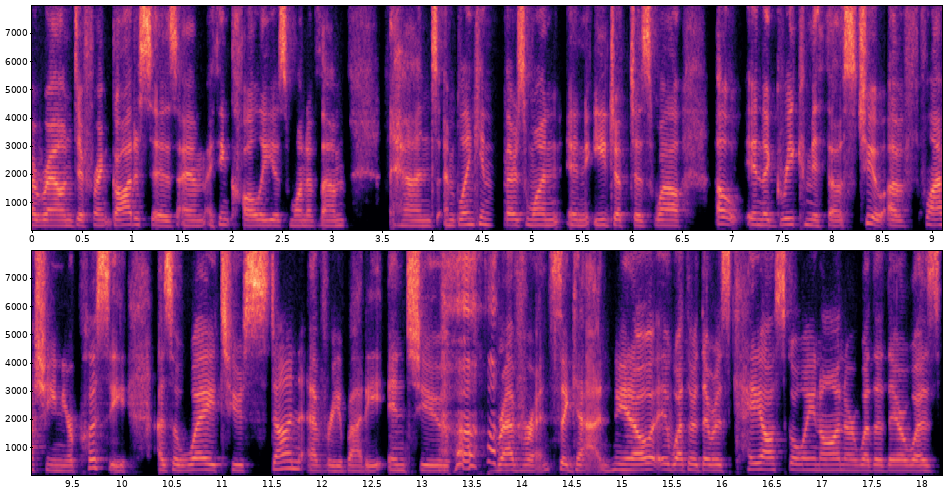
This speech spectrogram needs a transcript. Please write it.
around different goddesses. Um, I think Kali is one of them. And I'm blanking, there's one in Egypt as well. Oh, in the Greek mythos too, of flashing your pussy as a way to stun everybody into reverence again. You know, eh, whether there was chaos going on or whether there was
